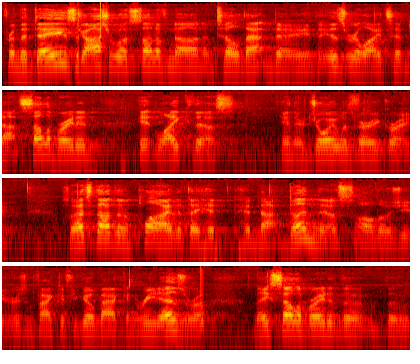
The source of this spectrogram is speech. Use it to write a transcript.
From the days of Joshua, son of Nun, until that day, the Israelites had not celebrated it like this, and their joy was very great. So that's not to imply that they had, had not done this all those years. In fact, if you go back and read Ezra, they celebrated the, the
